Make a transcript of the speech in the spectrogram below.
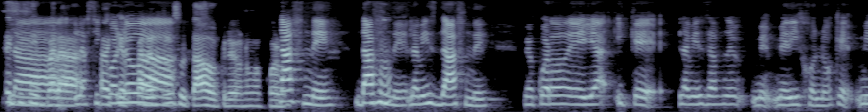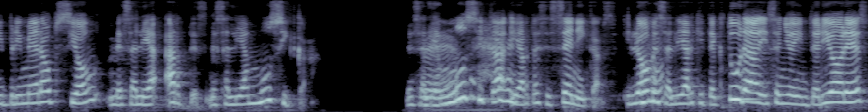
Sí, sí, sí, La, para, la para que, para el psicóloga resultado, creo, no me acuerdo. Dafne, Dafne, la Miss Dafne, me acuerdo de ella y que la Miss Dafne me, me dijo, ¿no? Que mi primera opción me salía artes, me salía música. Me salía ¿Ves? música y artes escénicas. Y luego me Ujú. salía arquitectura, diseño de interiores.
